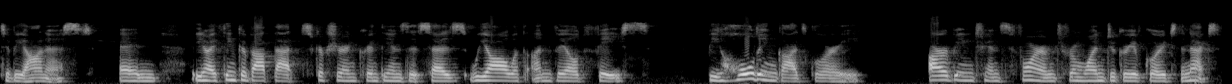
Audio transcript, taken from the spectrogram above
to be honest. And you know, I think about that scripture in Corinthians that says, "We all with unveiled face, beholding God's glory, are being transformed from one degree of glory to the next."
